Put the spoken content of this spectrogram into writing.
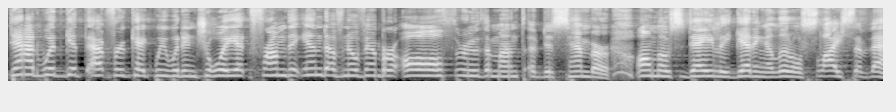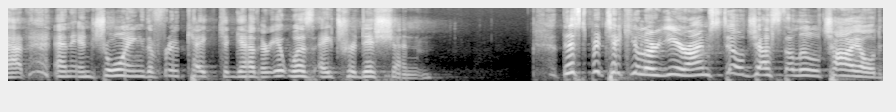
Dad would get that fruitcake. We would enjoy it from the end of November all through the month of December, almost daily getting a little slice of that and enjoying the fruitcake together. It was a tradition. This particular year, I'm still just a little child,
